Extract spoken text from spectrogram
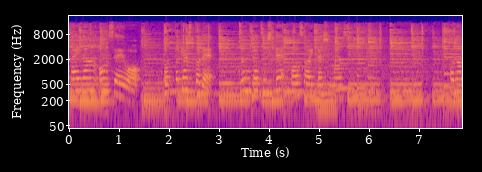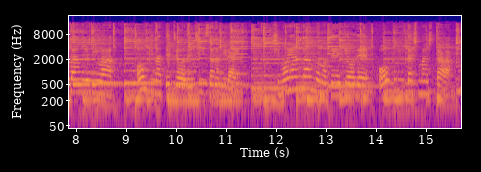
対談音声をポッドキャストで分割して放送いたしますこの番組は大きな手帳で小さな未来下ヤンランドの提供でお送りいたしました。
